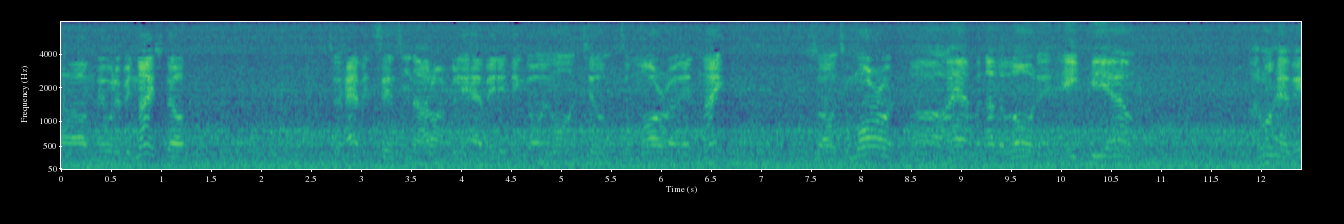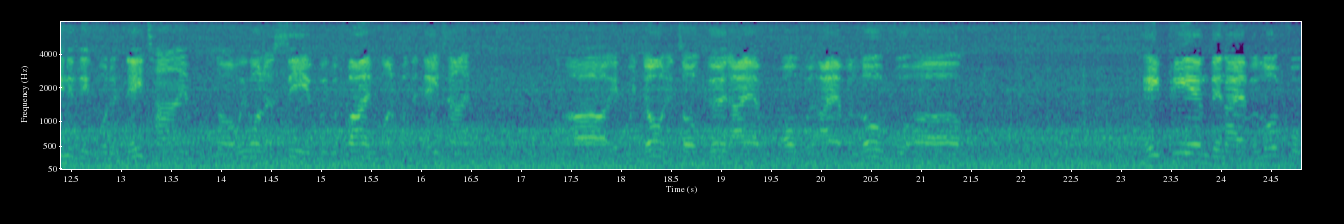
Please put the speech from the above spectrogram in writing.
Um, it would have been nice though to have it since you know I don't really have anything going on until tomorrow at night. So tomorrow uh, I have another load at 8 p.m. I don't have anything for the daytime, so we're gonna see if we can find one for the daytime. Uh, if we don't, it's all good. I have over, I have a load for uh, 8 p.m. Then I have a load for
